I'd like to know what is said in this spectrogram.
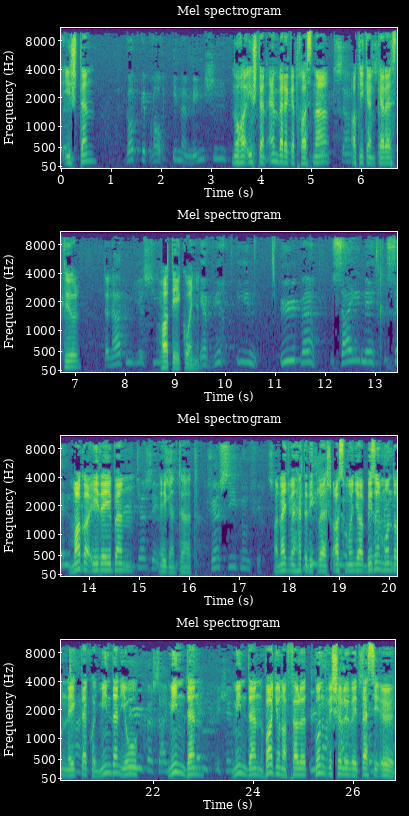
Isten, noha Isten embereket használ, akiken keresztül hatékony. Maga idejében, igen, tehát a 47. vers azt mondja, bizony mondom néktek, hogy minden jó, minden, minden vagyona fölött gondviselővé teszi őt.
